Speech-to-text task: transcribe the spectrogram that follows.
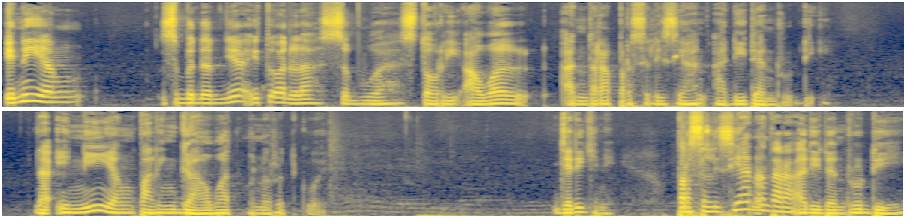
Ini yang sebenarnya itu adalah sebuah story awal antara perselisihan Adi dan Rudy. Nah ini yang paling gawat menurut gue. Jadi gini, perselisihan antara Adi dan Rudy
